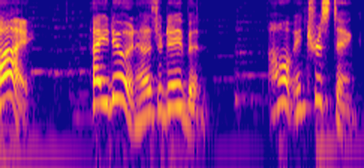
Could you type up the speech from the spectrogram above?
Hi, how you doing? How's your day been? Oh, interesting.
